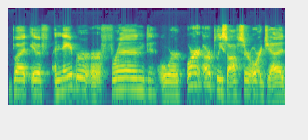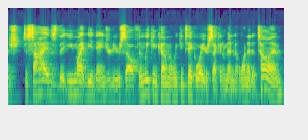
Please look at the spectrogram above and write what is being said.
but if a neighbor or a friend or, or or a police officer or a judge decides that you might be a danger to yourself, then we can come and we can take away your Second Amendment one at a time.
